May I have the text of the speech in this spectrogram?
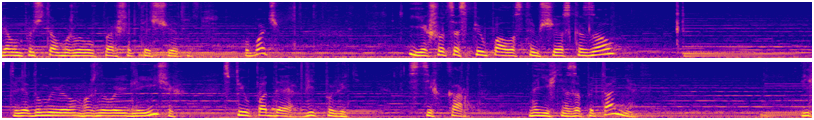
я вам прочитав, можливо, вперше те, що я тут побачив. І якщо це співпало з тим, що я сказав, то я думаю, можливо, і для інших співпаде відповідь з цих карт на їхнє запитання їх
